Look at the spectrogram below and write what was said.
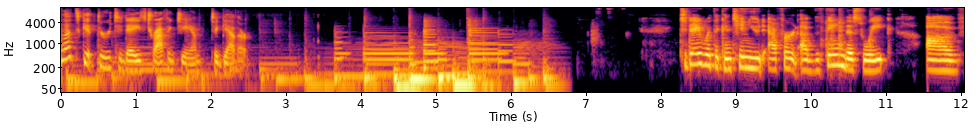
let's get through today's traffic jam together. Today, with the continued effort of the theme this week of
